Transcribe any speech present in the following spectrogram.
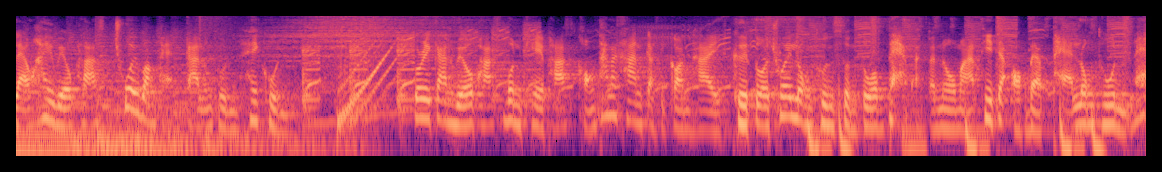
แล้วให้ w e l l plus ช่วยวางแผนการลงทุนให้คุณ บริการ w e l l Plus บน K Plus ของธนาคารกสิกรไทย คือตัวช่วยลงทุนส่วนตัวแบบอัตโนมัติ ที่จะออกแบบแผนลงทุน และ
